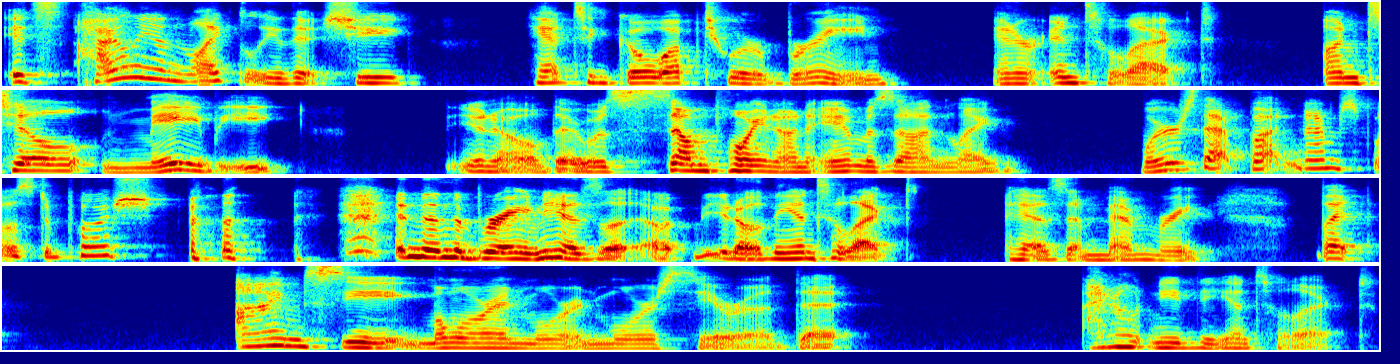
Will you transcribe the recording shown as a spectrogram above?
it's highly unlikely that she had to go up to her brain and her intellect until maybe you know there was some point on amazon like where's that button i'm supposed to push? And then the brain has a, a, you know the intellect has a memory. But i'm seeing more and more and more sara that i don't need the intellect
